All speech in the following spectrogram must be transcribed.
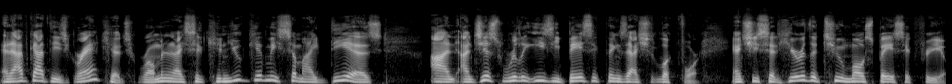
And I've got these grandkids, Roman, and I said, Can you give me some ideas on on just really easy basic things I should look for. And she said, "Here are the two most basic for you."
